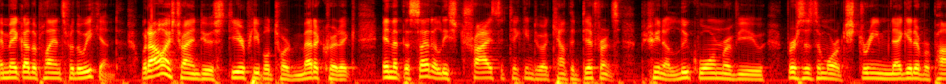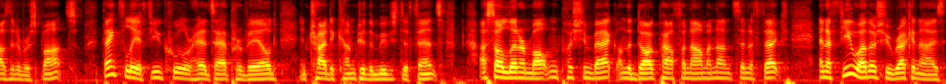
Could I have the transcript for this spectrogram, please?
and make other plans for the weekend. What I always try and do is steer people toward Metacritic in that the site at least tries to take into account the difference between a lukewarm review versus a more extreme negative or positive response. Thankfully, a few cooler heads have prevailed and tried to come to the movie's defense. I saw Leonard Maltin pushing back on the dogpile phenomenon in effect, and a few others who recognize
